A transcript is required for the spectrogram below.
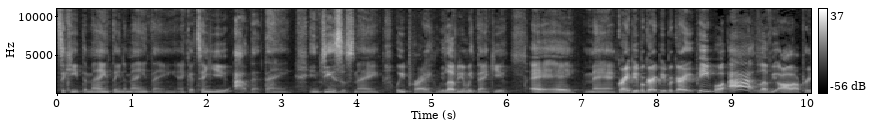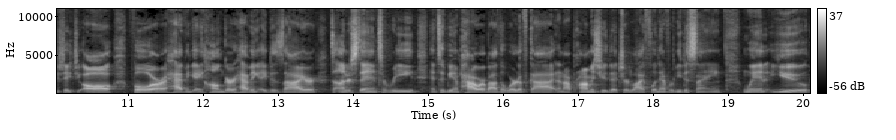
to keep the main thing the main thing and continue out that thing. In Jesus' name, we pray. We love you and we thank you. Amen. Great people, great people, great people. I love you all. I appreciate you all for having a hunger, having a desire to understand, to read, and to be empowered by the Word of God. And I promise you that your life will never be the same when you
